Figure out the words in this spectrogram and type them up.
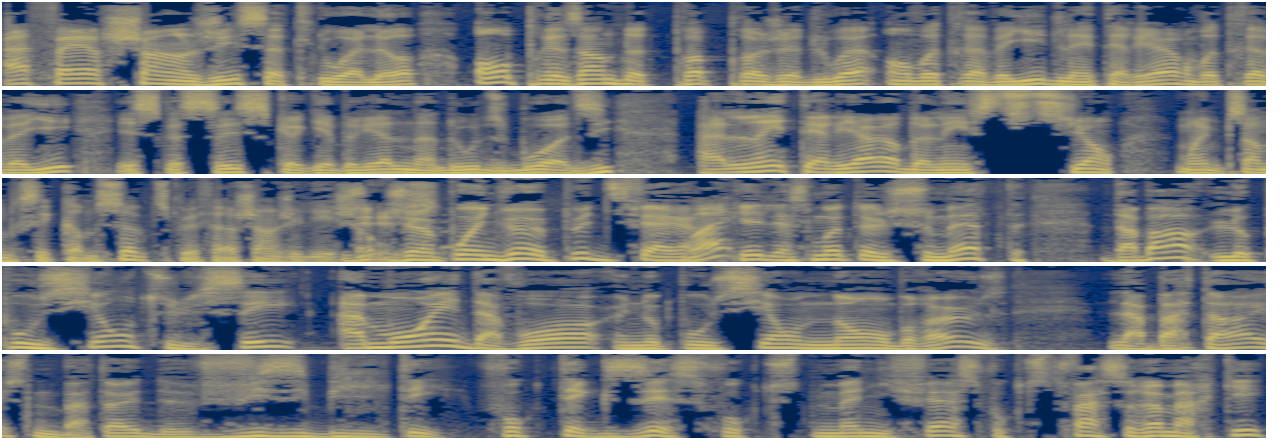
à faire changer cette loi-là. On présente notre propre projet de loi, on va travailler de l'intérieur, on va travailler, est ce que c'est ce que Gabriel Nadeau-Dubois a dit, à l'intérieur de l'institution. Moi, il me semble que c'est comme ça que tu peux faire changer les choses. J'ai un point de vue un peu différent. Ouais. OK? Laisse-moi te le soumettre. D'abord, l'opposition, tu le sais, à moins d'avoir une opposition nombreuse, la bataille, c'est une bataille de visibilité. faut que tu existes, faut que tu te manifestes, faut que tu te fasses remarquer.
